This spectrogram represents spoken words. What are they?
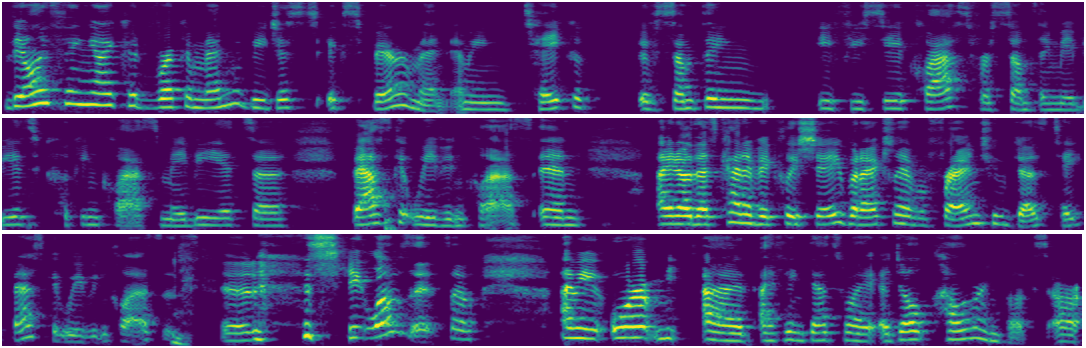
the only thing i could recommend would be just experiment. I mean take a if something if you see a class for something maybe it's a cooking class maybe it's a basket weaving class. And i know that's kind of a cliche but i actually have a friend who does take basket weaving classes and she loves it. So i mean or uh, i think that's why adult coloring books are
